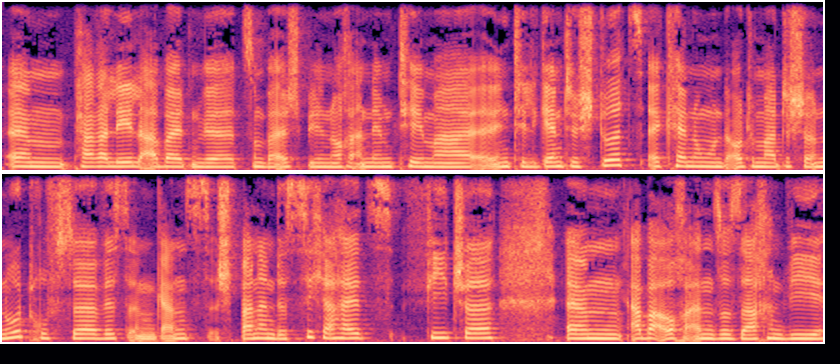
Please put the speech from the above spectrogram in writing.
Ähm, parallel arbeiten wir zum Beispiel noch an dem Thema äh, intelligente Sturzerkennung und automatischer Notrufservice, ein ganz spannendes Sicherheitsfeature, ähm, aber auch an so Sachen wie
